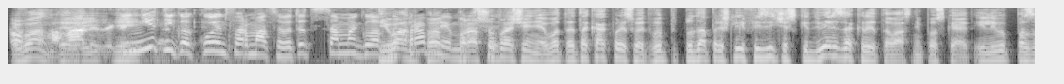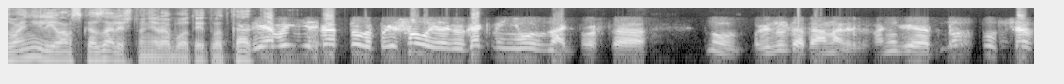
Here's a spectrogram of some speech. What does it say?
Иван, Просто э, анализы И нет никакой информации. Вот это самая главная Иван, проблема. по- прошу кстати. прощения, вот это как происходит? Вы туда пришли физически, дверь закрыта, вас не пускают? Или вы позвонили и вам сказали, что не работает? Вот как? Я регистратуру пришел, я говорю, как мне не узнать просто, ну, результаты анализов? Они говорят, ну, тут сейчас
